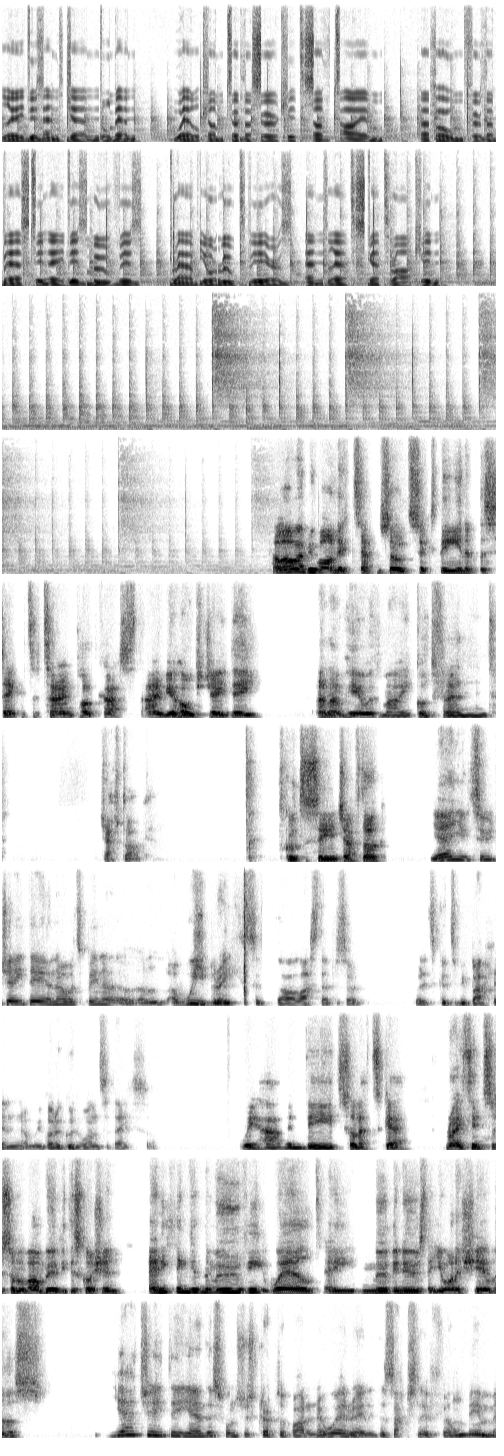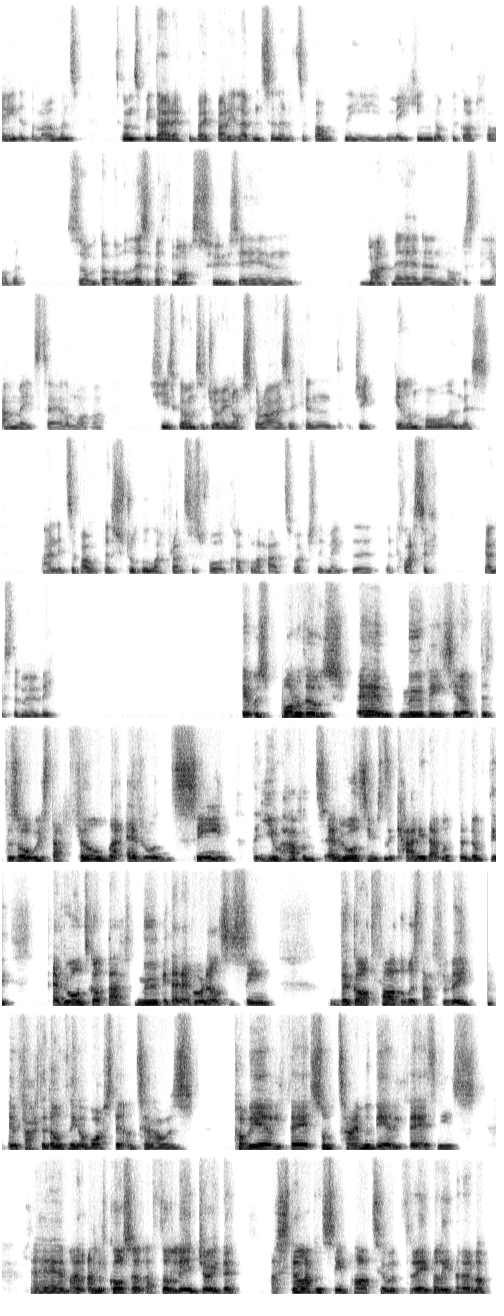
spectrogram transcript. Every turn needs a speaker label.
Speaker 1: Ladies and gentlemen, welcome to the Circuits of Time, a home for the best in 80s movies. Grab your root beers and let's get rockin'.
Speaker 2: Hello, everyone. It's episode 16 of the Circuits of Time podcast. I'm your host, JD, and I'm here with my good friend.
Speaker 3: Jeff Dog.
Speaker 2: It's good to see you, Jeff Dog.
Speaker 3: Yeah, you too, JD. I know it's been a, a, a wee break since our last episode, but it's good to be back, and, and we've got a good one today. So
Speaker 2: We have indeed. So let's get right into some of our movie discussion. Anything in the movie world, any movie news that you want to share with us?
Speaker 3: yeah, JD. Yeah, this one's just crept up out of nowhere. Really, there's actually a film being made at the moment. It's going to be directed by Barry Levinson, and it's about the making of The Godfather. So we've got Elizabeth Moss, who's in Mad Men and obviously Handmaid's Tale and whatnot. She's going to join Oscar Isaac and Jake Gyllenhaal in this, and it's about the struggle that Francis Ford Coppola had to actually make the the classic gangster movie.
Speaker 2: It was one of those um, movies, you know, there's, there's always that film that everyone's seen that you haven't. Everyone seems to carry that with them, don't they? Everyone's got that movie that everyone else has seen. The Godfather was that for me. In fact, I don't think I watched it until I was probably early 30s, sometime in the early 30s. Um, and, and of course, I, I thoroughly enjoyed it. I still haven't seen part two and three, believe it or not.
